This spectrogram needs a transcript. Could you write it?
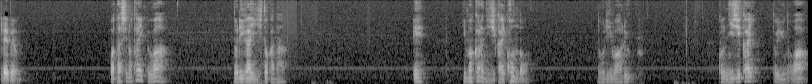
例文。私のタイプはノリがいい人かな。え今から二次会来んの？ノリ悪。この二次会というのは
